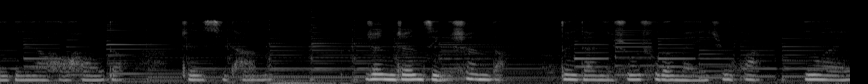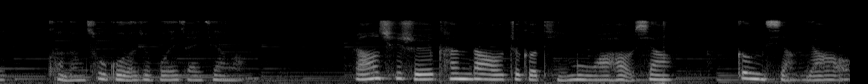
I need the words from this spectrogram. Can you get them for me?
一定要好好的珍惜他们，认真谨慎的对待你说出的每一句话，因为可能错过了就不会再见了。然后，其实看到这个题目，我好像更想要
